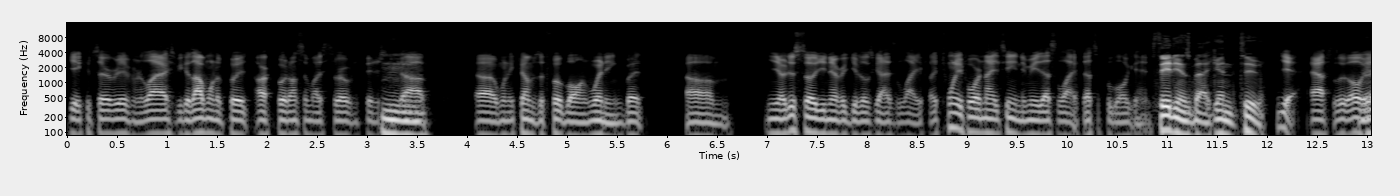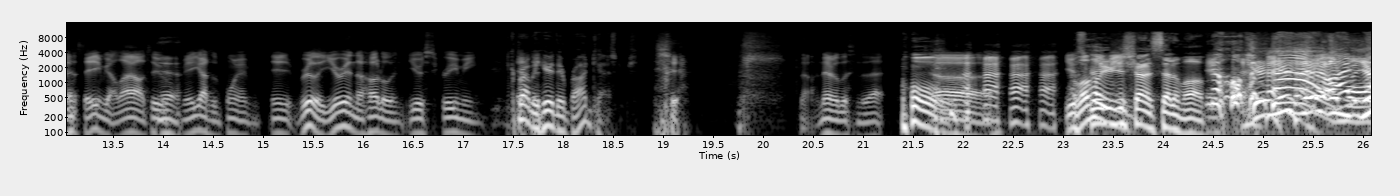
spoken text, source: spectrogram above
get conservative and relax because I want to put our foot on somebody's throat and finish the Mm. job uh, when it comes to football and winning. But, um, you know, just so you never give those guys life. Like 24 19 to me, that's life. That's a football game. Stadium's back in it too. Yeah, absolutely. Oh, yeah. Yeah. The stadium got loud, too. Yeah. I mean, it got to the point, it, really, you're in the huddle and you're screaming. You could probably hear their broadcasters. No, never listen to that. Oh, Uh, I you're love how you're just trying to set him up. No. you're, you're, you're, un- you're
